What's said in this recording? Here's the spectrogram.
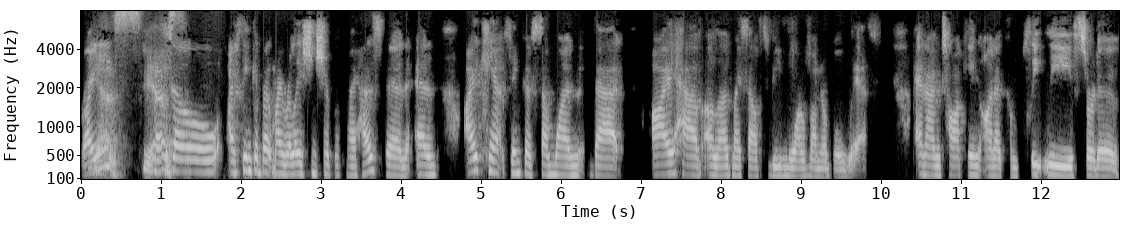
right? Yes, yes. So I think about my relationship with my husband, and I can't think of someone that I have allowed myself to be more vulnerable with. And I'm talking on a completely sort of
